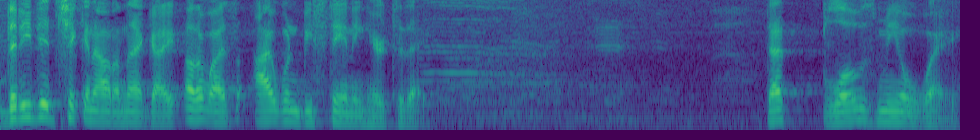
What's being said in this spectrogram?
that he did chicken out on that guy. Otherwise, I wouldn't be standing here today. That blows me away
